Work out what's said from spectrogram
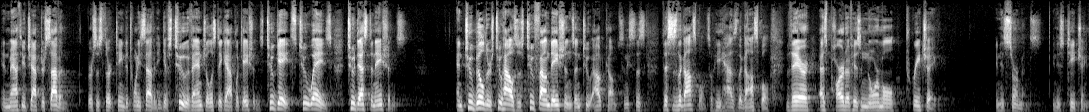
in Matthew chapter 7, verses 13 to 27, he gives two evangelistic applications two gates, two ways, two destinations, and two builders, two houses, two foundations, and two outcomes. And he says, This is the gospel. So he has the gospel there as part of his normal preaching in his sermons in his teaching.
